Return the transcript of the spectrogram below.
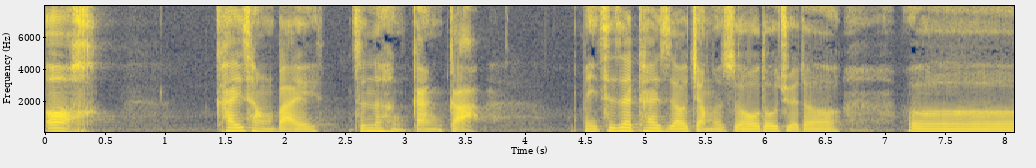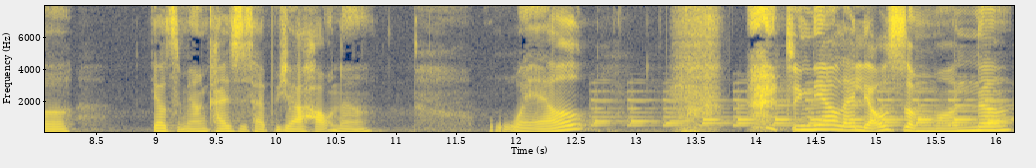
Ugh，开场白真的很尴尬。每次在开始要讲的时候，都觉得。 呃，要怎么样开始才比较好呢？Well，今天要来聊什么呢？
